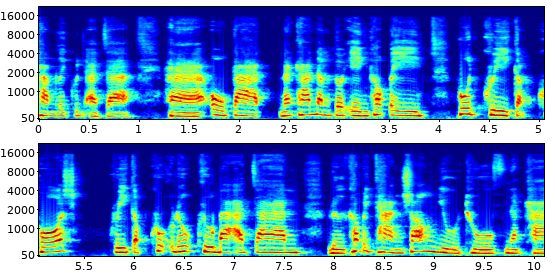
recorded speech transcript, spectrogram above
ทำเลยคุณอาจจะหาโอกาสนะคะนำตัวเองเข้าไปพูดคุยกับโค้ช คุยกับครูครูบาอาจารย์ หรือเข้าไปทางช่อง YouTube นะคะ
